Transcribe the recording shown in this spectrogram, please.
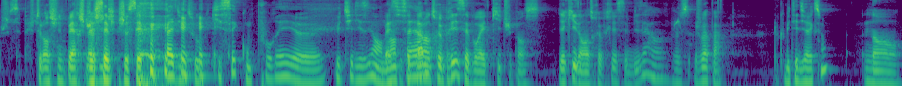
Je sais pas. Je te lance une perche. Je sais, je sais pas du tout. Qui c'est qu'on pourrait euh, utiliser en Bah, si c'est pas interne? l'entreprise, ça pourrait être qui tu penses? Il y a qui dans l'entreprise? C'est bizarre, hein je, je vois pas. Le comité de direction? Non,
